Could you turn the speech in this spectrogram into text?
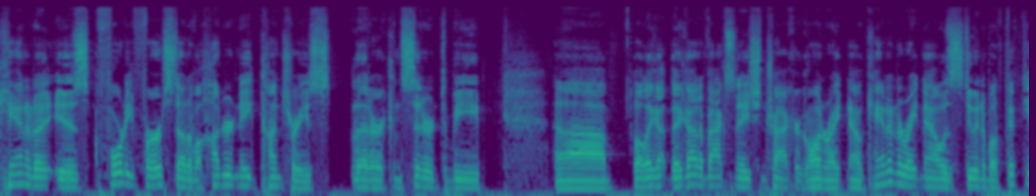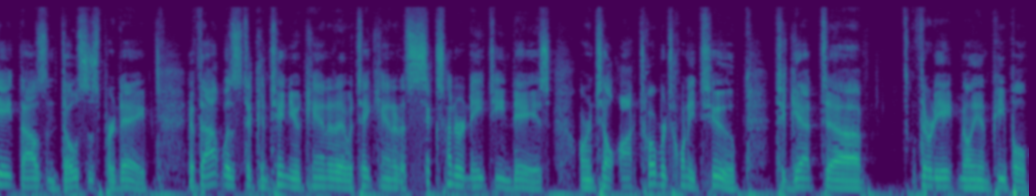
Canada is 41st out of 108 countries that are considered to be uh, well, they got they got a vaccination tracker going right now. Canada right now is doing about 58,000 doses per day. If that was to continue, Canada would take Canada 618 days, or until October 22, to get. Uh, 38 million people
